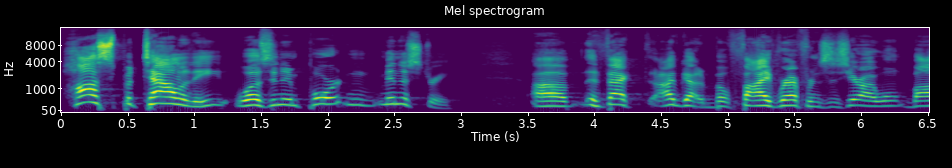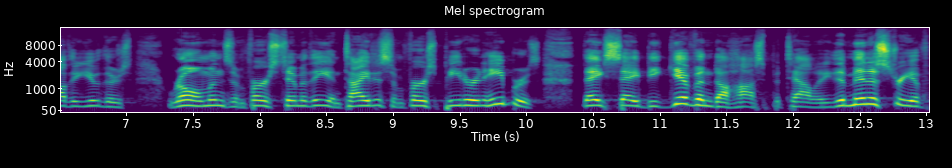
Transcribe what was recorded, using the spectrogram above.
hospitality was an important ministry. Uh, in fact, I've got about five references here. I won't bother you. There's Romans and First Timothy and Titus and First Peter and Hebrews. They say, be given to hospitality, the ministry of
